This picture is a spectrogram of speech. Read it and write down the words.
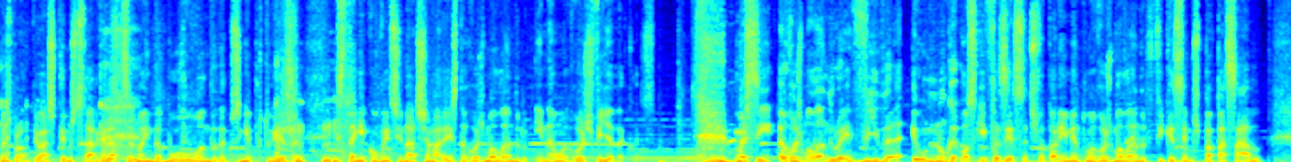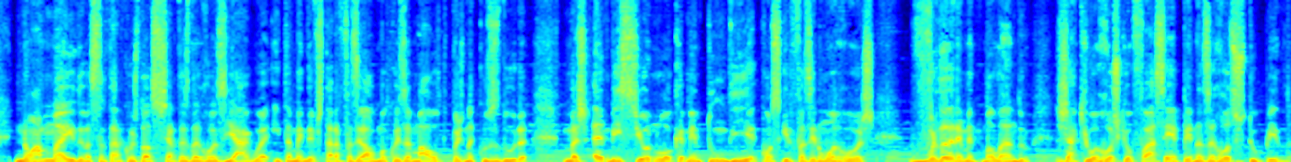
Mas pronto, eu acho que temos de estar gratos a bem da boa onda da cozinha portuguesa que se tenha convencionado chamar este arroz malandro e não arroz filha da coisa. Mas sim, arroz malandro é vida. Eu nunca consegui fazer satisfatoriamente um arroz malandro, fica sempre espapassado. Não há meio de eu acertar com as doses certas de arroz e água e também devo estar a fazer alguma coisa mal depois na cozedura, mas ambiciono loucamente um dia conseguir fazer um arroz verdadeiramente malandro, já que o arroz que eu faço é apenas arroz estúpido.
